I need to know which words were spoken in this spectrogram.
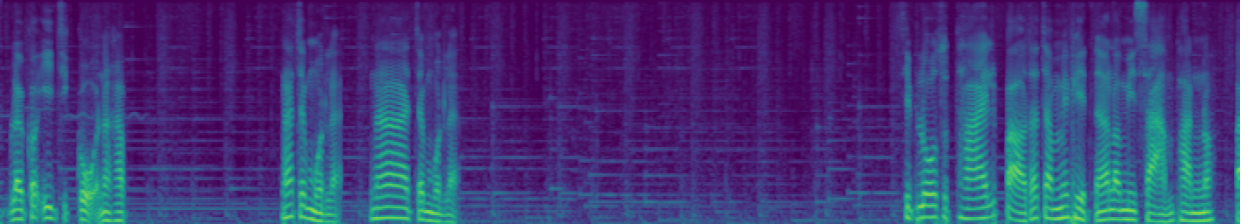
บๆ แล้วก็อิจิโกะนะครับ น่าจะหมดแหละ น่าจะหมดแหละ10โลสุดท้ายหรือเปล่าถ้าจำไม่ผิดนะ เรามี3,000เนาะไป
